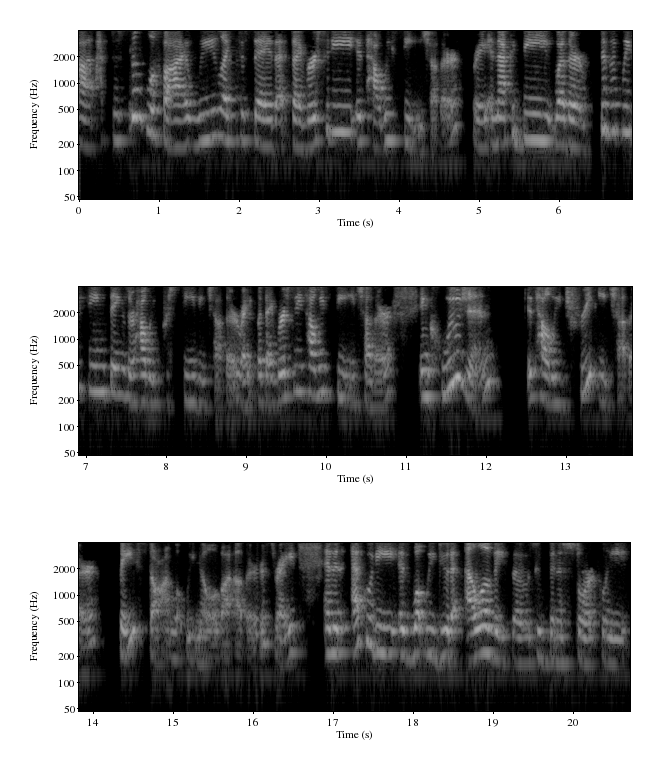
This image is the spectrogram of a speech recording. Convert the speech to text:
uh, to simplify, we like to say that diversity is how we see each other, right? And that could be whether physically seeing things or how we perceive each other, right? But diversity is how we see each other. Inclusion is how we treat each other based on what we know about others, right? And then equity is what we do to elevate those who've been historically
